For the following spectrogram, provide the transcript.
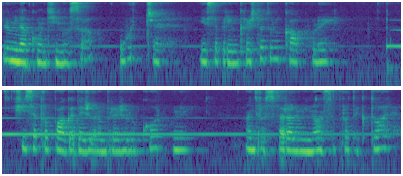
Lumina continuă să urce, este prin creștetul capului și se propagă de jur împrejurul corpului într-o sferă luminoasă protectoare.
